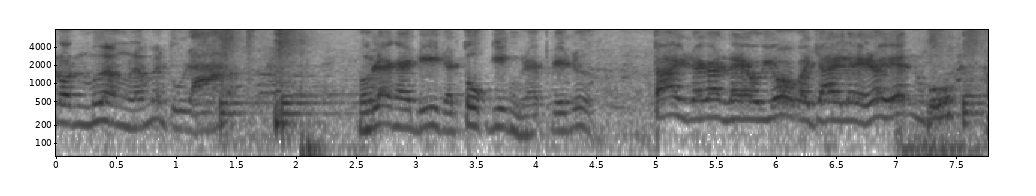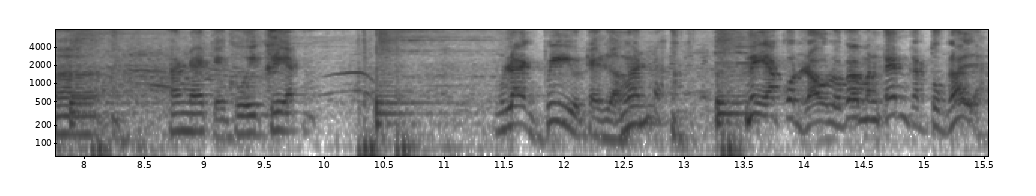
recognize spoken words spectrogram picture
หล่นเมืองแล้วมันตุลามึงแรกไงดีแต่ตกยิงแหละเปเรื่องตายแล้วก็แล้วโยกกระจายเลยแล้วเห็นกูเอออันนี้แต่คุยเครียดมึงแรงพี่อยู่แต่เรื่องนั้นนะนี่อะคนเราเราก็มันเต้นกันตุกเลยอะ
